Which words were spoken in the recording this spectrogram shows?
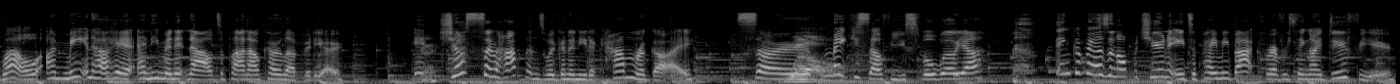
Well, I'm meeting her here any minute now to plan our collab video. Okay. It just so happens we're gonna need a camera guy. So, Well- make yourself useful, will ya? Think of it as an opportunity to pay me back for everything I do for you.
